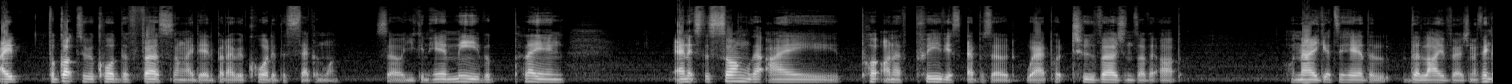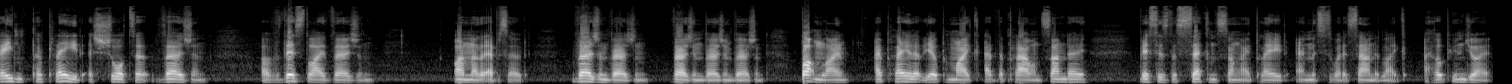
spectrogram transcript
I forgot to record the first song I did, but I recorded the second one. So you can hear me playing, and it's the song that I put on a previous episode where I put two versions of it up. Well, now you get to hear the the live version. I think I even played a shorter version of this live version on another episode. Version, version, version, version, version. Bottom line, I played at the open mic at the Plough on Sunday. This is the second song I played, and this is what it sounded like. I hope you enjoy it.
